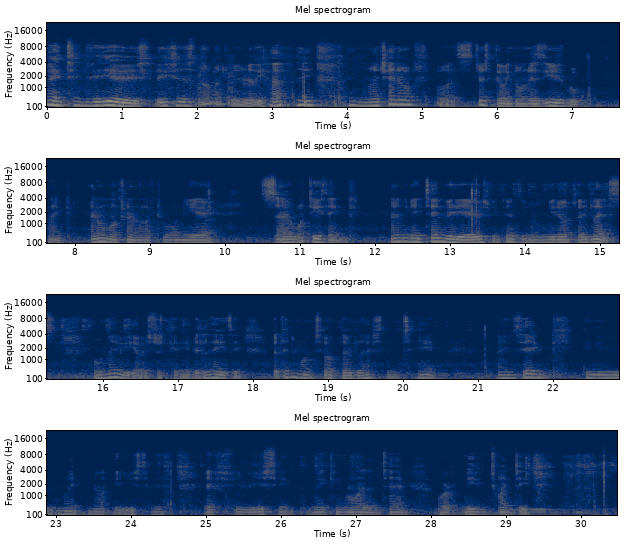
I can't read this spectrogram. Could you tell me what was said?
maintain videos because not much was really happening and my channel was just going on as usual. Like, I don't want channel after one year. So what do you think? I only made 10 videos because you wanted me to upload less. Or maybe I was just getting a bit lazy, but didn't want to upload less than 10. I think you might not be used to this if you're used to making more than 10 or even 20.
